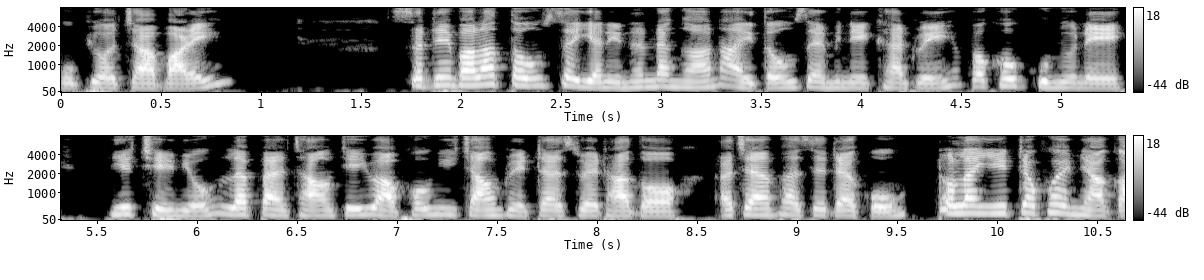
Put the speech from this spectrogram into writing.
ကိုပြောကြားပါတယ်။စက်တင်ဘာလ30ရက်နေ့နနက်9:30မိနစ်ခန့်တွင်ပခုတ်ကူမြို့နယ်မြစ်ချေမြို့လက်ပံချောင်းကျေးရွာဖုန်ကြီးကျောင်းတွင်တပ်ဆွဲထားသောအကြမ်းဖက်စစ်တပ်ကိုတော်လန်ရေးတပ်ဖွဲ့များက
